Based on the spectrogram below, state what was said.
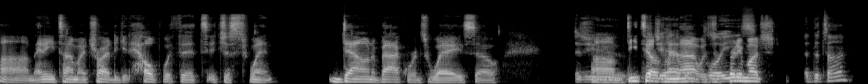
Um, anytime I tried to get help with it, it just went down a backwards way. So you? um, details on that was pretty much at the time.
